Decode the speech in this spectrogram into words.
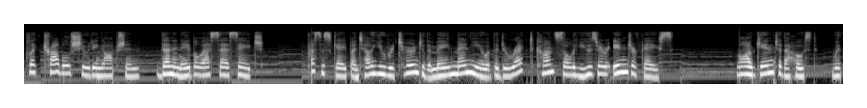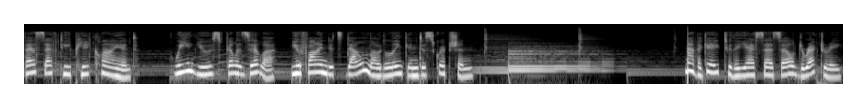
Click Troubleshooting option, then enable SSH. Press Escape until you return to the main menu of the Direct Console user interface. Log in to the host with SFTP client. We use FileZilla, you find its download link in description. Navigate to the SSL directory.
